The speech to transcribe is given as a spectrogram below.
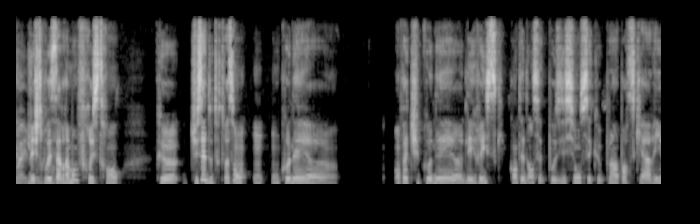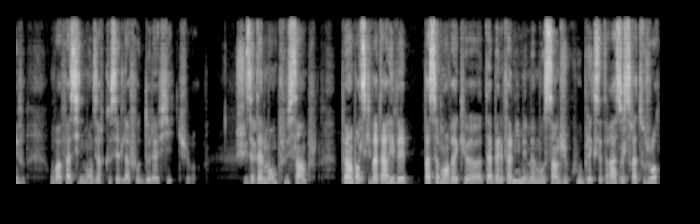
mais je, trouvais ça vraiment frustrant que, tu sais, de toute façon, on, connaît. Euh, en fait, tu connais euh, les risques quand tu es dans cette position, c'est que peu importe ce qui arrive, on va facilement dire que c'est de la faute de la fille, tu vois. C'est tellement plus simple. Peu importe ce qui va t'arriver, pas seulement avec euh, ta belle famille, mais même au sein du couple, etc., ce sera toujours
